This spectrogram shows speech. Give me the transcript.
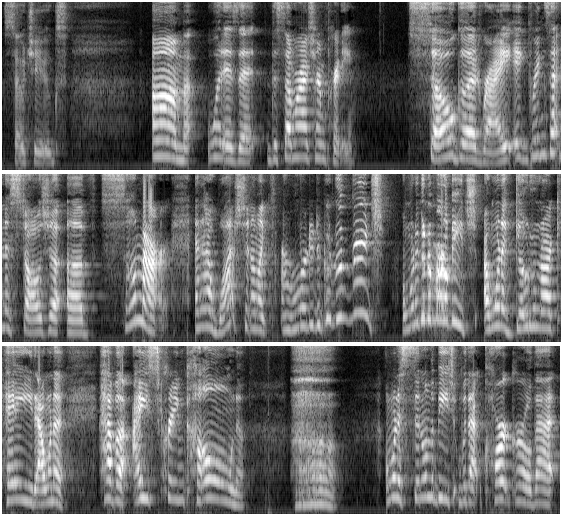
so choogs. Um, what is it? The summer I turned pretty. So good, right? It brings that nostalgia of summer. And I watched it. I'm like, I'm ready to go to the beach. I want to go to Myrtle Beach. I want to go to an arcade. I want to have an ice cream cone. I want to sit on the beach with that cart girl that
